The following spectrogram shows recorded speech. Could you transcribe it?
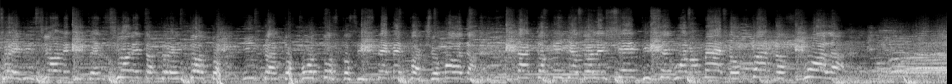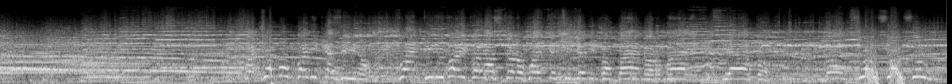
Previsione di pensione da 38 Intanto foto sto sistema e faccio moda. Tanto che gli adolescenti seguono me Non vanno a scuola. Facciamo un po' di casino. Quanti di voi conoscono qualche figlio di papà normale? Va, Su, su, su!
